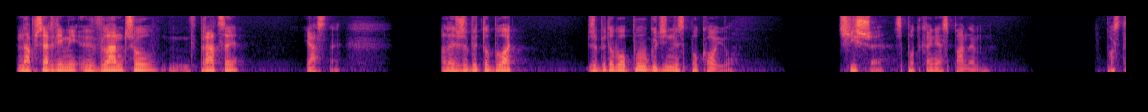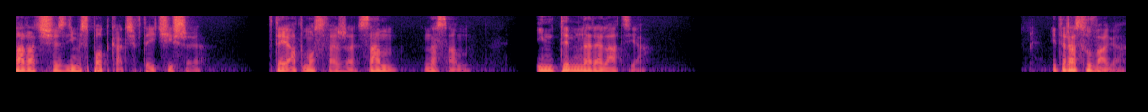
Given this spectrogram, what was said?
na przerwie w lunchu, w pracy, jasne. Ale żeby to, była, żeby to było pół godziny spokoju, ciszy, spotkania z Panem. Postarać się z Nim spotkać w tej ciszy, w tej atmosferze, sam na sam. Intymna relacja. I teraz uwaga.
